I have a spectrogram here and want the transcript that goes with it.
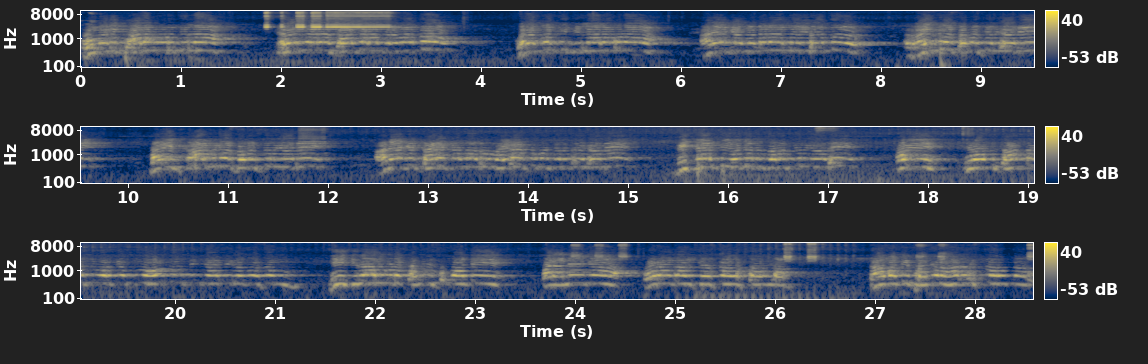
ఉమ్మడి పాలమూరు జిల్లా తెలంగాణ సహకారం తర్వాత వనపర్తి జిల్లాలో కూడా అనేక మండలాల్లో ఈరోజు రైతుల సమస్యలు కానీ మరి కార్మిక సమస్యలు కానీ అనేక కార్యక్రమాలు మహిళా సమస్యలు కానీ విద్యార్థి యోజన సమస్యలు కానీ మరి ఈరోజు కాంట్రాక్ట్ వర్కర్స్ అవుట్సోర్సింగ్ కార్మికుల కోసం ఈ జిల్లాలో కూడా కమ్యూనిస్ట్ పార్టీ మరి అనేక పోరాటాలు చేస్తూ వస్తూ ఉన్నాం. కాబట్టి ప్రజలు ఆదరిస్తూ ఉన్నారు.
